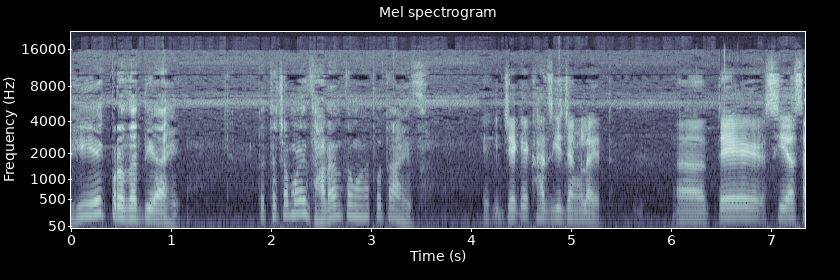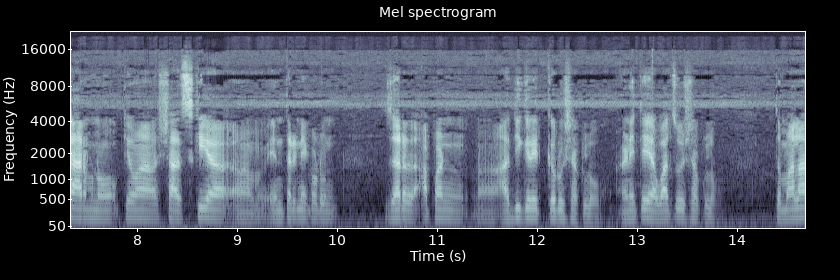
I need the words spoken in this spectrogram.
ही एक प्रजाती आहे. तर त्याच्यामुळे झाडांचं महत्त्व तर आहेच. जे काही खाजगी जंगलं आहेत ते सी एस आर म्हणू किंवा शासकीय यंत्रणेकडून जर आपण अधिग्रहित करू शकलो आणि ते वाचवू शकलो तर मला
